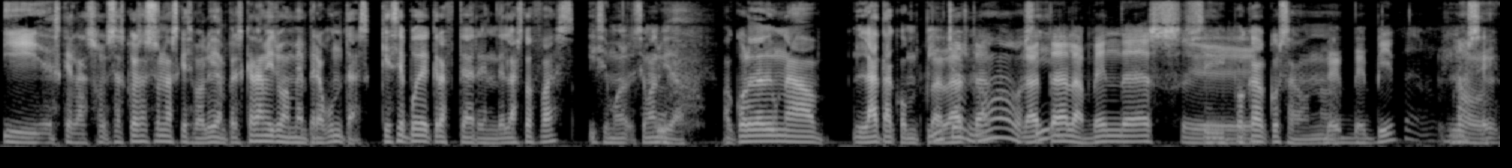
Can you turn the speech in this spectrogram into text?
Y es que las- esas cosas son las que se me olvidan. Pero es que ahora mismo me preguntas qué se puede craftear en The Last of Us y se me, se me ha Uf. olvidado. Me acuerdo de una lata con La pinchos, lata, ¿no? Lata, las vendas. Sí, eh, poca cosa. ¿no? be- ¿Bebida? No sé.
